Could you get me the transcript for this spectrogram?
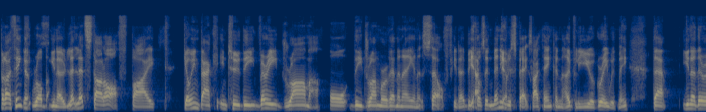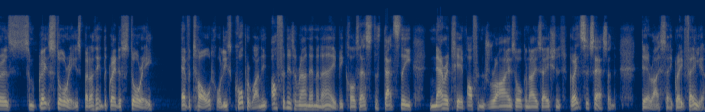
But I think, yep. Rob, you know, let, let's start off by going back into the very drama or the drama of M and A in itself. You know, because yeah. in many respects, I think, and hopefully you agree with me, that you know there are some great stories, but I think the greatest story ever told, or at least corporate one, it often is around M and A because that's the, that's the narrative often drives organizations to great success and dare I say great failure.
